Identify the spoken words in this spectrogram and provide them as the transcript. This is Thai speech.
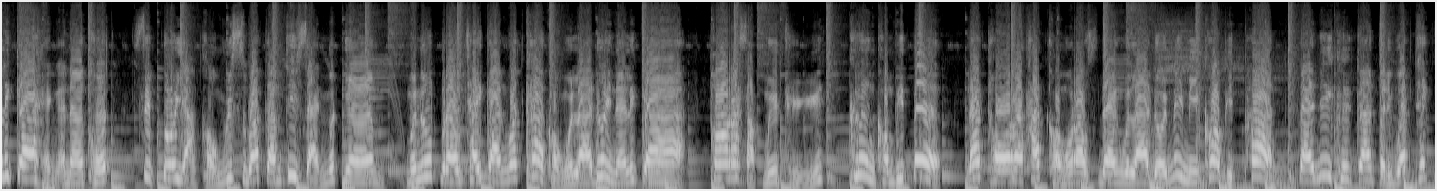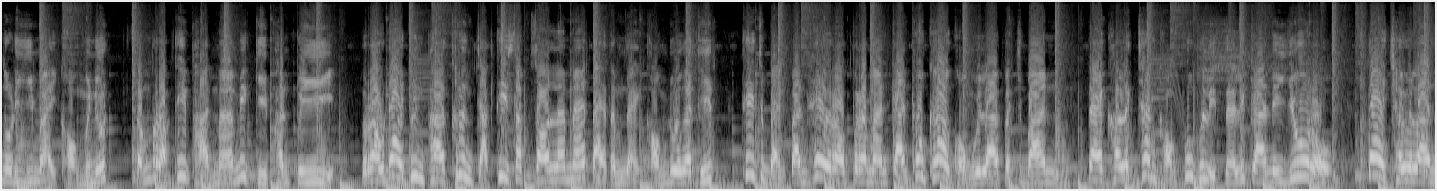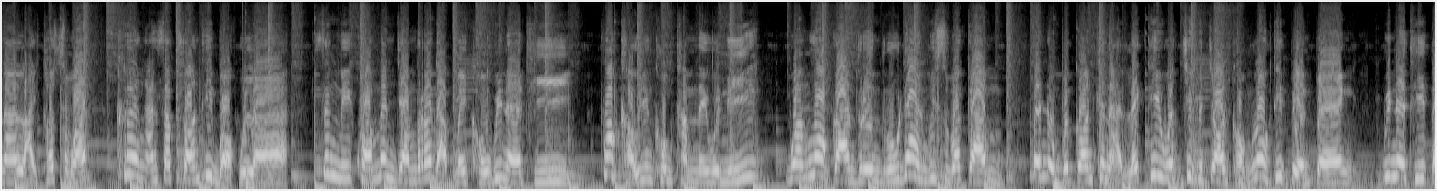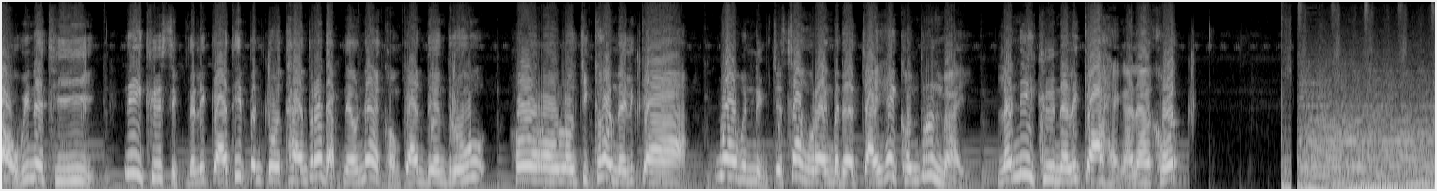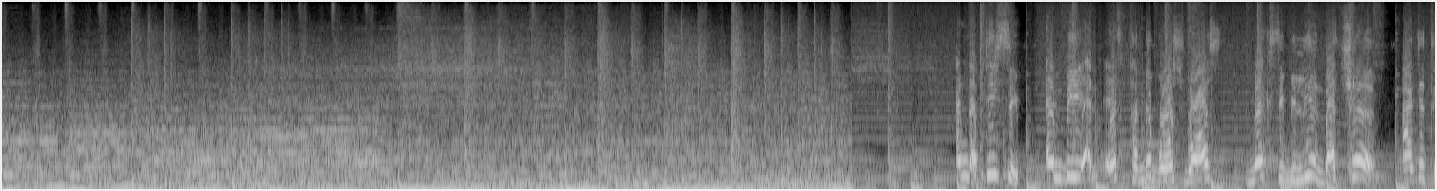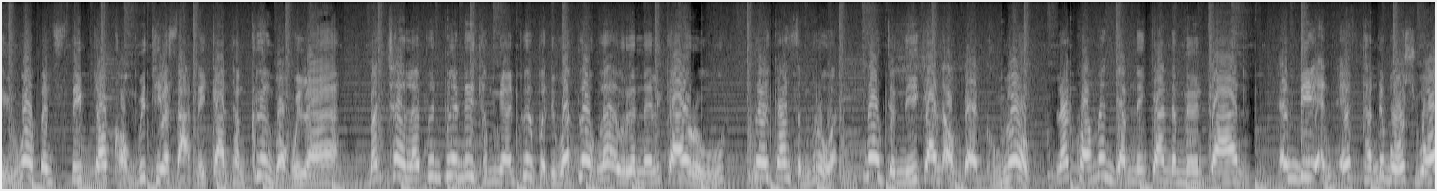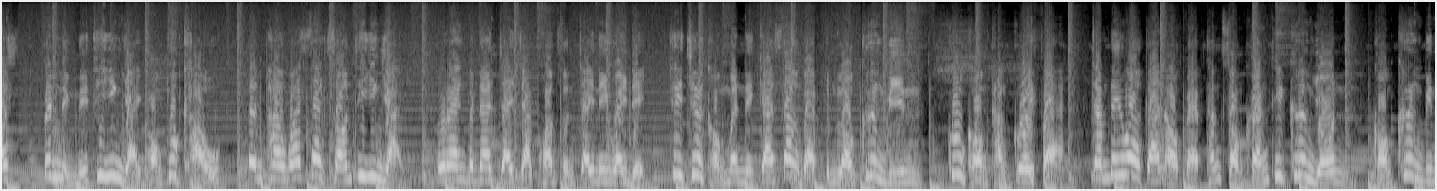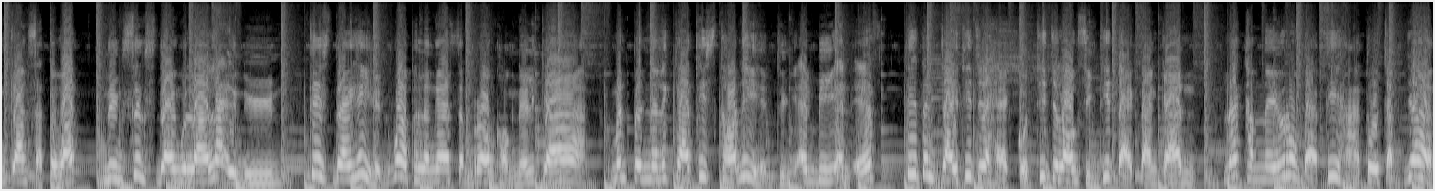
าฬิกาแห่งอนาคต 10 ตัวอย่างของวิศวกรรมที่แสนงดงาม มนุษย์เราใช้การวัดค่าของเวลาด้วยนาฬิกา โทรศัพท์มือถือ เครื่องคอมพิวเตอร์ และโทรทัศน์ของเราแสดงเวลาโดยไม่มีข้อผิดพลาด แต่นี่คือการปฏิวัติเทคโนโลยีใหม่ของมนุษย์สำหรับที่ผ่านมาไม่กี่พันปี เราได้พึ่งพาเครื่องจักรที่ซับซ้อนและแม้แต่ตำแหน่งของดวงอาทิตย์ ที่จะแบ่งปันให้เราประมาณการคร่าวๆของเวลาปัจจุบัน แต่คอลเลกชันของผู้ผลิตนาฬิกาในยุโรปได้ใช้เวลานานหลายทศวรรษ เครื่องอันซับซ้อนที่บอกเวลา ซึ่งมีความแม่นยำระดับไมโครวินาที พวกเขายังคงทำในวันนี้วางโลกการเรียนรู้ด้านวิศวกรรม เป็นอุปกรณ์ขนาดเล็กที่วัดชีพจรของโลกที่เปลี่ยนแปลง วินาทีต่อวินาที นี่คือ 10 นาฬิกาที่เป็นตัวแทนระดับแนวหน้าของการเรียนรู้ Horological นาฬิกา ว่าวันหนึ่งจะสร้างแรงบันดาลใจให้คนรุ่นใหม่ และนี่คือนาฬิกาแห่งอนาคต ดับที่ 10 MB&F Thunderbolt Watch Maximilian Butcher อาจจะถือว่าเป็นสตีฟจ็อบของวิทยาศาสตร์ในการทำเครื่องบอกเวลา บัตเชอร์และเพื่อนๆ ได้ทำงานเพื่อปฏิวัติโลกและเรือนนาฬิกาหรู โดยการสำรวจ นอกจากนี้การออกแบบของโลก และความแม่นยำในการดำเนินการ MB&F Thunderbolt Watch เป็นหนึ่งในที่ยิ่งใหญ่ของพวกเขา เป็นภาวะแทรกซ้อนที่ยิ่งใหญ่ แรงบันดาลใจจากความสนใจในวัยเด็ก ที่ชื่อของมันในการสร้างแบบจำลองเครื่องบิน คู่ของถังกรยแฝด จำได้ว่าการออกแบบทั้งสองครั้งที่เครื่องยนต์ ของเครื่องบินกลางศตวรรษหนึ่งซึ่งแสดงเวลาและอื่นๆ ที่แสดงให้เห็นว่าพลังงานสำรองของนาฬิกา มันเป็นนาฬิกาที่สะท้อนให้เห็นถึง MB&F ที่ตั้งใจที่จะแหกกฎที่จะลองสิ่งที่แตกต่างกัน และทำในรูปแบบที่หาตัวจับยาก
